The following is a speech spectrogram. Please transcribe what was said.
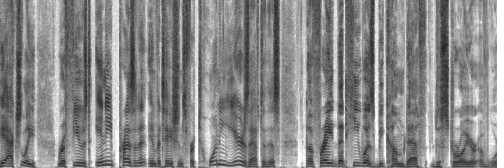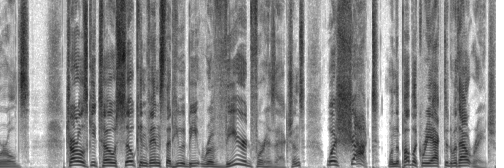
He actually refused any president invitations for 20 years after this, afraid that he was become death, destroyer of worlds. Charles Guiteau, so convinced that he would be revered for his actions, was shocked when the public reacted with outrage.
